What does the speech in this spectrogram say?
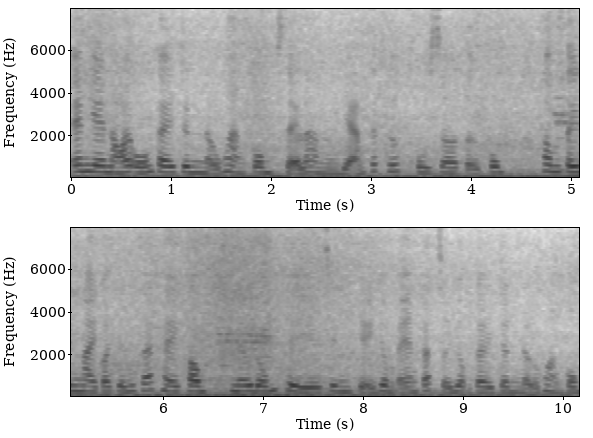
Em nghe nói uống cây trinh nữ hoàng cung sẽ làm giảm kích thước u sơ tử cung. Thông tin này có chính xác hay không? Nếu đúng thì xin chỉ dùm em cách sử dụng cây trinh nữ hoàng cung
